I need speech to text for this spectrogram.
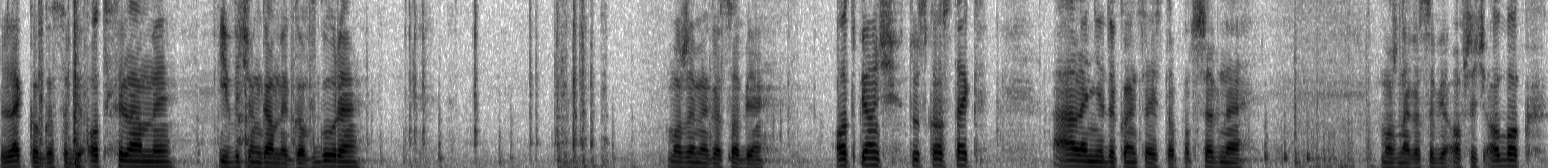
lekko go sobie odchylamy i wyciągamy go w górę. Możemy go sobie odpiąć tu z kostek, ale nie do końca jest to potrzebne. Można go sobie oprzeć obok.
